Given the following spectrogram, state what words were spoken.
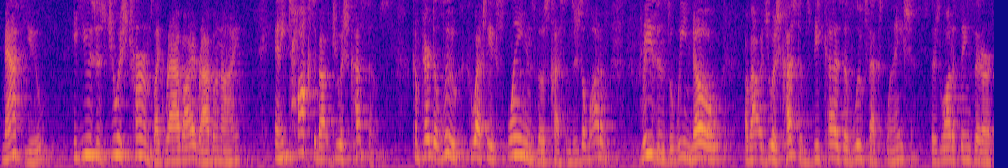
Matthew, he uses Jewish terms like rabbi, rabboni, and he talks about Jewish customs. Compared to Luke, who actually explains those customs. There's a lot of reasons that we know about Jewish customs because of Luke's explanations. There's a lot of things that are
